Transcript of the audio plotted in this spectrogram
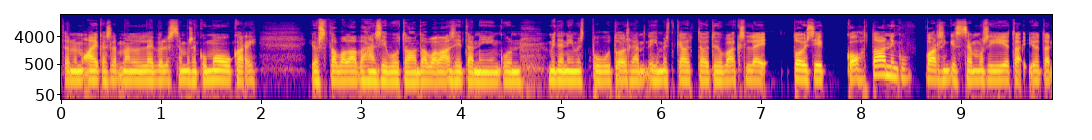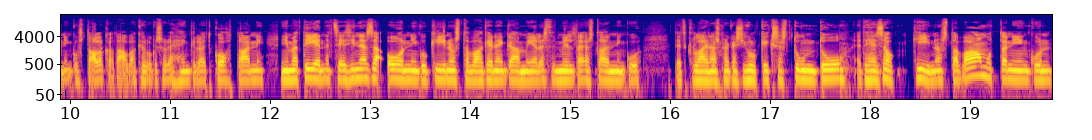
tämmöinen aikaisemmalle levylle semmoisen kuin Moukari, jossa tavallaan vähän sivutaan tavallaan sitä, niin kuin, miten ihmiset puhuu toisilleen, miten ihmiset käyttäytyy vaikka toisia kohtaan, niin kuin varsinkin semmoisia, joita, joita niin kuin stalkataan vaikka julkisuuden henkilöitä kohtaan, niin, niin mä tiedän, että se ei sinänsä ole niin kuin kiinnostavaa kenenkään mielestä, että miltä jostain niin kuin, teetkö, julkiksesta tuntuu, että eihän se ole kiinnostavaa, mutta niin kuin,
